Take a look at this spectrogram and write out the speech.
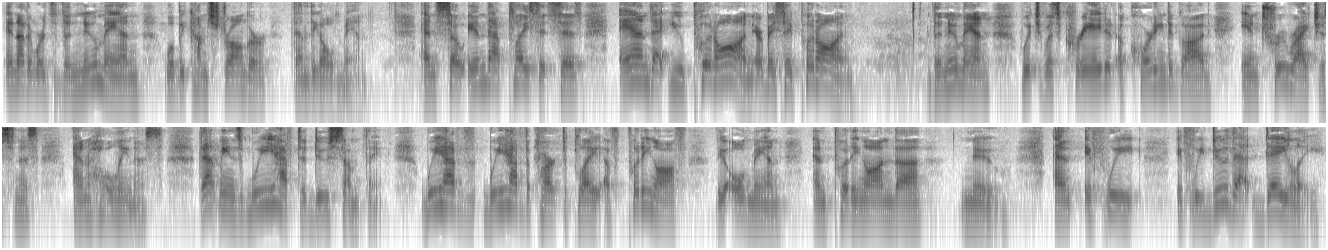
In other words, the new man will become stronger than the old man. And so in that place it says, and that you put on, everybody say, put on. The new man, which was created according to God in true righteousness and holiness. That means we have to do something. We have we have the part to play of putting off the old man and putting on the new. And if we if we do that daily,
